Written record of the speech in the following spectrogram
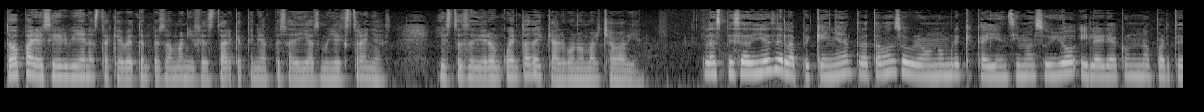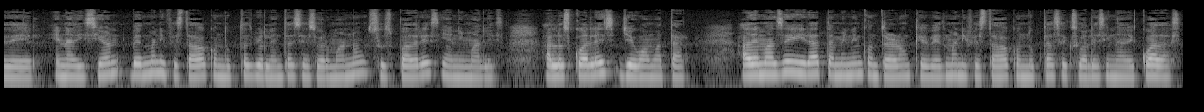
Todo parecía ir bien hasta que Beth empezó a manifestar que tenía pesadillas muy extrañas, y estos se dieron cuenta de que algo no marchaba bien. Las pesadillas de la pequeña trataban sobre un hombre que caía encima suyo y la hería con una parte de él. En adición, Beth manifestaba conductas violentas hacia su hermano, sus padres y animales, a los cuales llegó a matar. Además de ira, también encontraron que Beth manifestaba conductas sexuales inadecuadas.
